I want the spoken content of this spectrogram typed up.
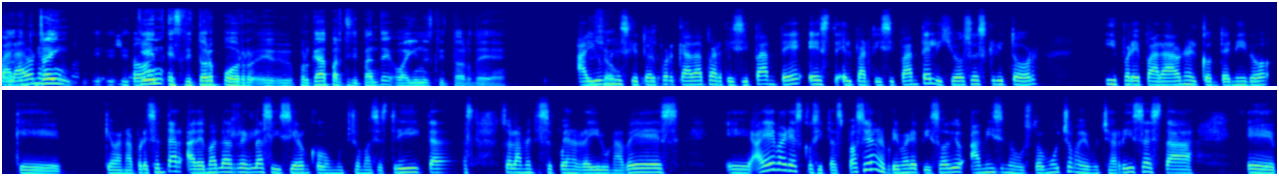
prepararon. el traen, contenido. ¿Tienen escritor por, eh, por cada participante o hay un escritor de.? Hay un show. escritor por cada participante. Este, el participante eligió su escritor y prepararon el contenido que, que van a presentar. Además, las reglas se hicieron como mucho más estrictas, solamente se pueden reír una vez. Eh, hay varias cositas. Pasó en el primer episodio, a mí sí me gustó mucho, me dio mucha risa. Está, eh,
